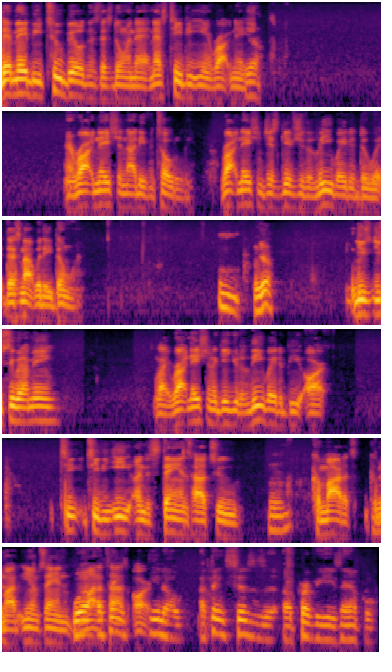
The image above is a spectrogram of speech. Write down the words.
There may be two buildings that's doing that, and that's TDE and Roc Nation. Yeah. And Roc Nation not even totally. Roc Nation just gives you the leeway to do it. That's not what they doing. Yeah. You you see what I mean? Like Roc Nation will give you the leeway to be art. T- TDE understands how to Mhm. commodity, commodity. You know what I'm saying? Well, I Monetize think art. you know, I think SZA is a, a perfect example.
